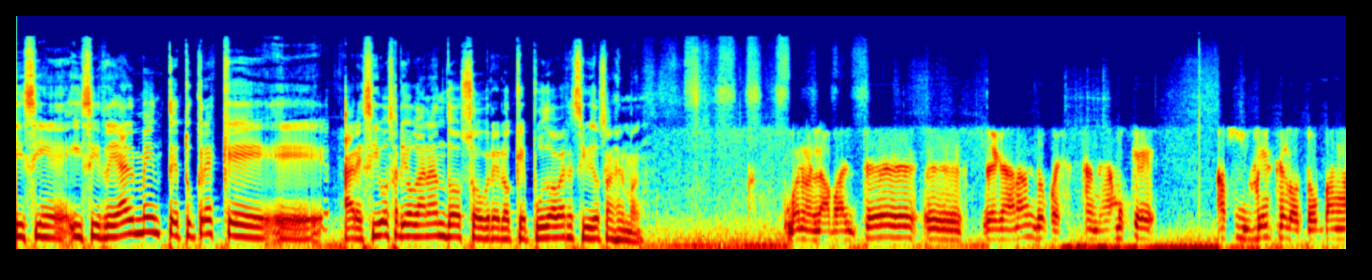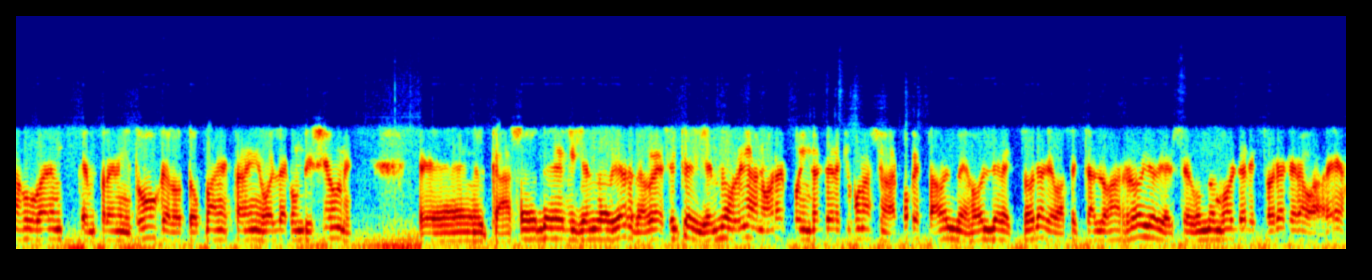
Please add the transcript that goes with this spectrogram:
y si, y si realmente tú crees que eh, Arecibo salió ganando sobre lo que pudo haber recibido San Germán. Bueno, en la parte eh, de ganando, pues tendríamos que asumir que los dos van a jugar en, en plenitud, que los dos van a estar en igual de condiciones. Eh, en el caso de Guillermo Díaz, debo decir que Guillermo Díaz no era el point del equipo nacional porque estaba el mejor de la historia, que va a ser Carlos Arroyo, y el segundo mejor de la historia, que era Barea.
